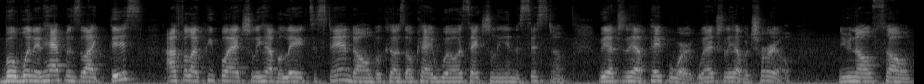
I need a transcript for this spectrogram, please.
But when it happens like this, I feel like people actually have a leg to stand on because, okay, well, it's actually in the system. We actually have paperwork, we actually have a trail, you know, so.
